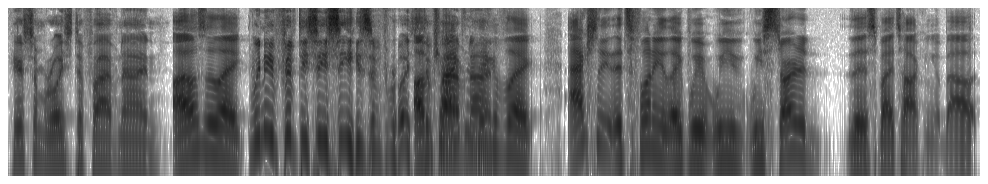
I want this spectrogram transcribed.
Here's some Royce da five nine. I also like, We need 50 cc's of Royce I'm to trying to nine. think of like, actually, it's funny. Like, we, we, we started this by talking about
